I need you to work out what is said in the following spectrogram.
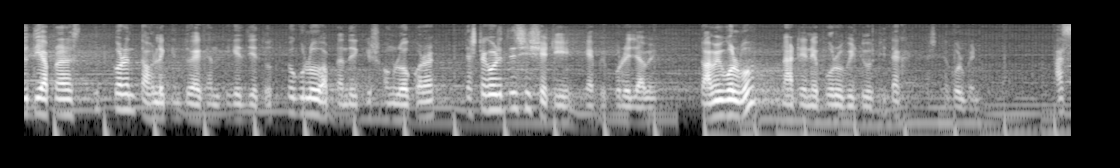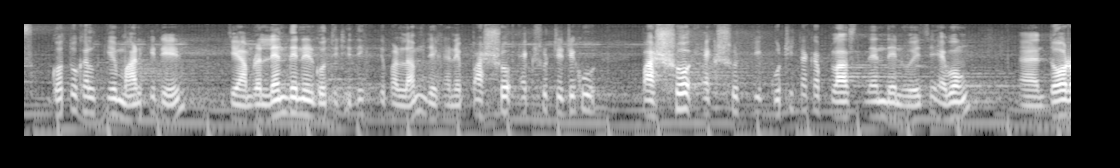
যদি আপনারা স্কিপ করেন তাহলে কিন্তু এখান থেকে যে তথ্যগুলো আপনাদেরকে সংগ্রহ করার চেষ্টা করতেছি সেটি গ্যাপে পড়ে যাবে। তো আমি বলব, না টেনে পুরো ভিডিওটি দেখার চেষ্টা করবেন। আজ গতকালকে মার্কেটে যে আমরা লেনদেনের গতিটি দেখতে পারলাম, যেখানে পাঁচশো একষট্টি পাঁচশো একষট্টি কোটি টাকা প্লাস লেনদেন হয়েছে এবং দর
